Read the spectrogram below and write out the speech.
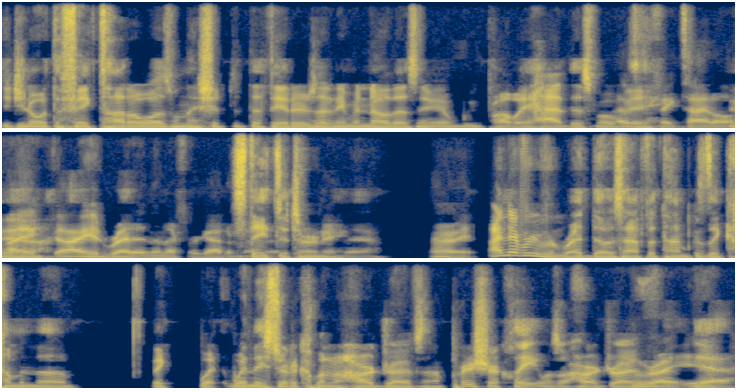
Did you know what the fake title was when they shipped it to theaters? I didn't even know this. We probably had this That was movie. the fake title. Yeah. I I had read it and then I forgot about it. State's it. Attorney. Yeah. All right. I never even read those half the time because they come in the like wh- when they started coming on hard drives, and I'm pretty sure Clayton was a hard drive. Right. Yeah.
